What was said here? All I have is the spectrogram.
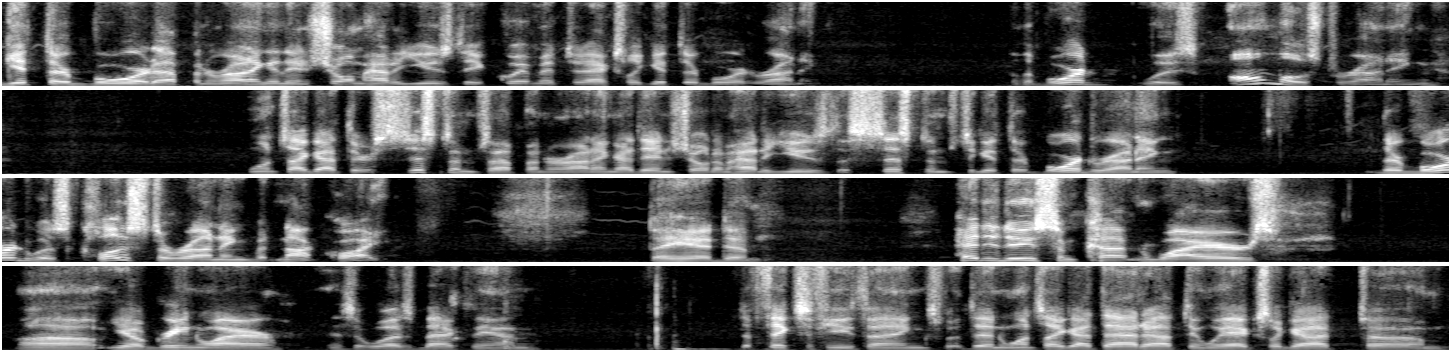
get their board up and running and then show them how to use the equipment to actually get their board running. The board was almost running. Once i got their systems up and running i then showed them how to use the systems to get their board running. Their board was close to running but not quite. They had to had to do some cutting wires uh, you know green wire as it was back then to fix a few things. But then once I got that up, then we actually got um,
